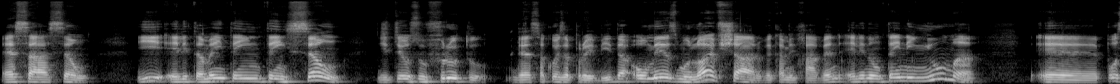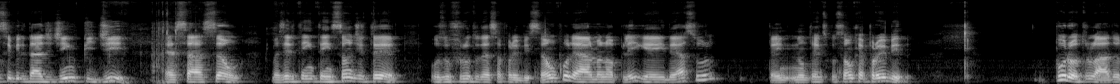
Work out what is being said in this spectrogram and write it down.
essa ação e ele também tem intenção de ter usufruto dessa coisa proibida, ou mesmo loefshar vekamechaven, ele não tem nenhuma é, possibilidade de impedir essa ação, mas ele tem intenção de ter usufruto dessa proibição, tem, não tem discussão que é proibido. Por outro lado,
